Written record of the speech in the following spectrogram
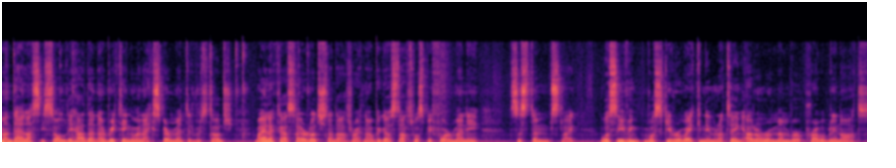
Mandela's Isolde had and everything when I experimented with dodge. My Electa has higher dodge than that right now because that was before many systems like was even was Gear Awaken even a thing? I don't remember, probably not.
